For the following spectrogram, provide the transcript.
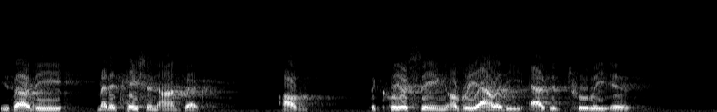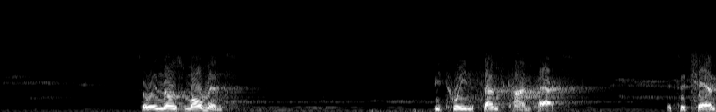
These are the meditation objects of the clear seeing of reality as it truly is. So in those moments between sense contacts, it's a chance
